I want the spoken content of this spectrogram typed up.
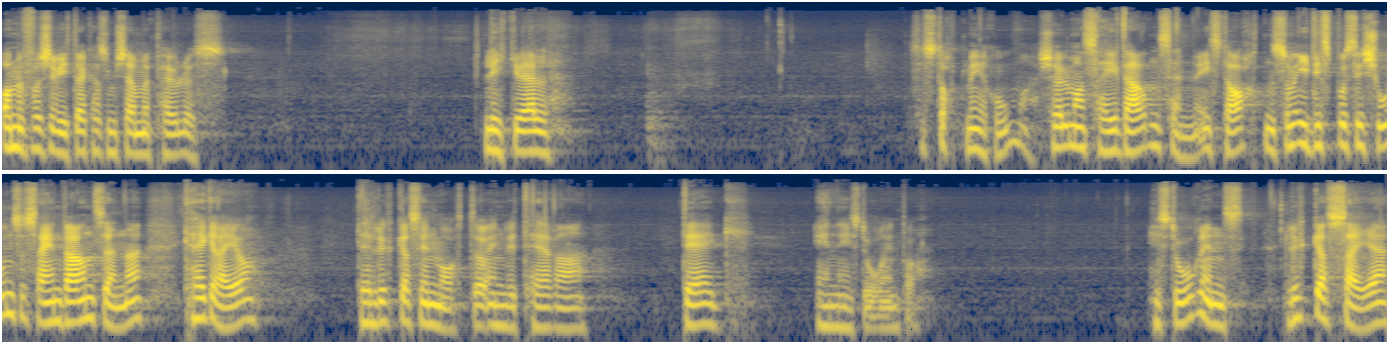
og vi får ikke vite hva som skjer med Paulus. Likevel så stopper vi i Roma. Selv om han sier verdens ende i starten. Som i disposisjonen så sier han verdens ende. Hva er greia? Det er Lukas sin måte å invitere deg inn i historien på. Historiens Lukas sier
